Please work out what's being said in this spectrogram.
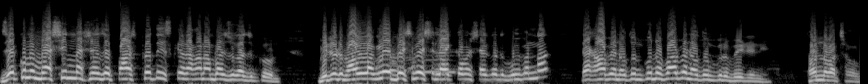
যে কোনো মেশিন মেশিনারিজের পাশ পেতে স্ক্রিনে রাখা নাম্বারে যোগাযোগ করুন। ভিডিওটি ভালো লাগলে বেশি বেশি লাইক কমেন্ট শেয়ার করতে ভুলবেন না। দেখা হবে নতুন কোনো পারবে, নতুন কোনো ভিডিও নিয়ে। ধন্যবাদ সকলকে।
